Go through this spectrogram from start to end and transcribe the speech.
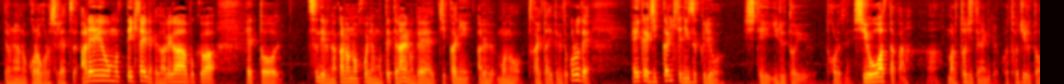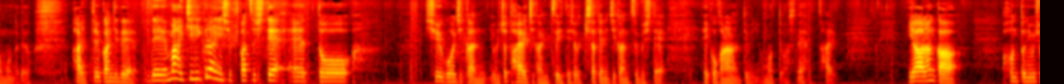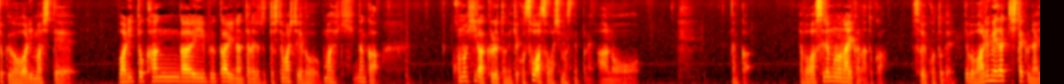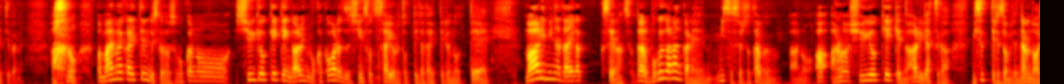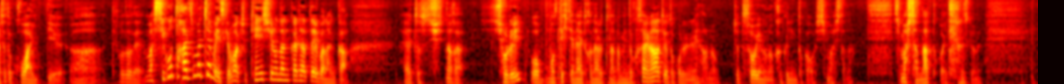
だよね。あのゴロゴロするやつ。あれを持っていきたいんだけどあれが僕はえっと住んでいる中野の方には持ってってないので実家にあるものを使いたいというところで一回実家に来て荷造りをしているというところですね。し終わったかな。あまだ閉じてないんだけどこれ閉じると思うんだけど。はいという感じで。でまあ1時くらいに出発してえー、っと集合時間よりちょっと早い時間についてちょっと喫茶店に時間潰していこうかななんていうふうに思ってますね。はい。いやーなんか本当に無職が終わりまして割と感慨深いなんて話をずっとしてましたけどまあなんかこの日が来るとね結構そわそわしますねやっぱね。あのなんかやっぱ忘れ物ないかなとかそういうことで。やっぱ悪目立ちしたくないというかね。あの、まあ、前々から言ってるんですけど僕あの就業経験があるにもかかわらず新卒採用で取っていただいてるのって周りみんな大学生なんですよ。だから僕がなんかねミスすると多分あのああの就業経験のあるやつがミスってるぞみたいになるのがちょっと怖いっていうあってことで。まあ仕事始まっちゃえばいいんですけど、まあ、研修の段階で例えばなんかえっ、ー、となんか書類を持ってきてないとかなるとなんか面倒くさいなというところでねあのちょっとそういうのの確認とかをしましたな。しましたなとか言ってるんですけどね、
